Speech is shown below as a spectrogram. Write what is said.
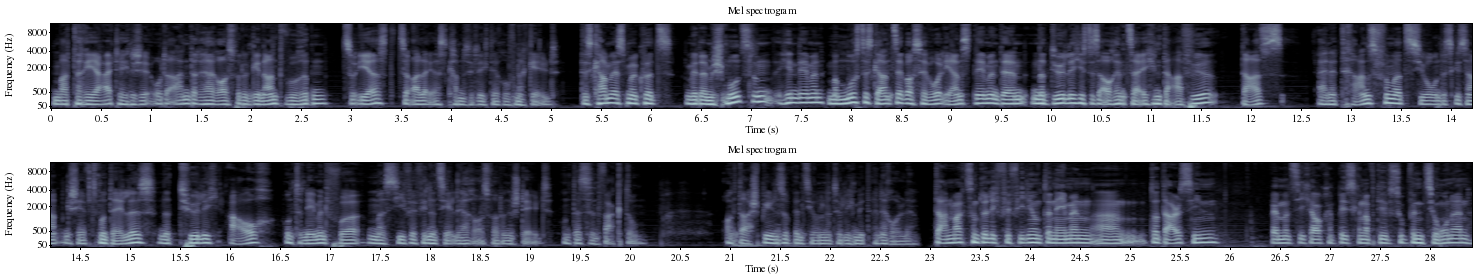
materialtechnische oder andere Herausforderungen genannt wurden, zuerst, zuallererst kam natürlich der Ruf nach Geld. Das kann man erstmal kurz mit einem Schmunzeln hinnehmen. Man muss das Ganze aber auch sehr wohl ernst nehmen, denn natürlich ist es auch ein Zeichen dafür, dass eine Transformation des gesamten Geschäftsmodells natürlich auch Unternehmen vor massive finanzielle Herausforderungen stellt. Und das ist ein Faktum. Und da spielen Subventionen natürlich mit eine Rolle. Dann macht es natürlich für viele Unternehmen äh, total Sinn, wenn man sich auch ein bisschen auf die Subventionen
